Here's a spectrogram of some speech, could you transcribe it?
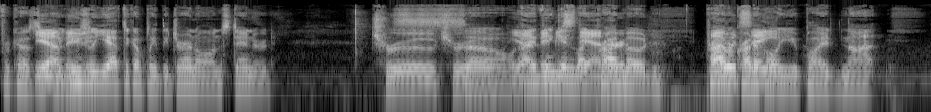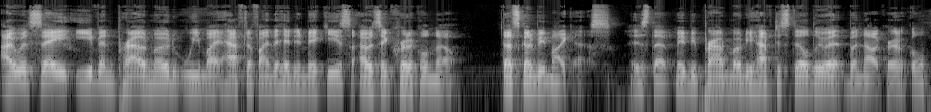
because you Yeah, know, usually you have to complete the journal on standard. True, true. So yeah, I think in like. Pride mode, Proud or would say- Critical, you probably not. I would say even proud mode, we might have to find the hidden Mickeys. I would say critical, no. That's going to be my guess. Is that maybe proud mode you have to still do it, but not critical.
